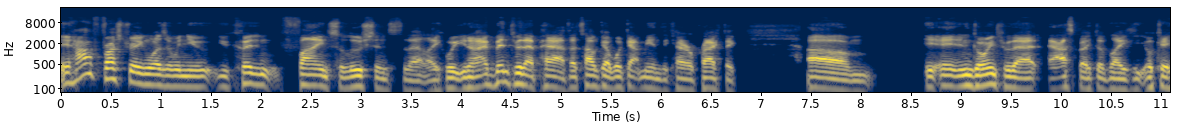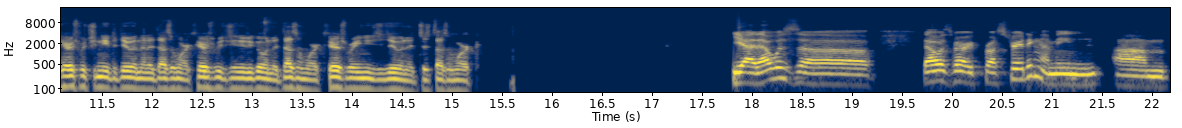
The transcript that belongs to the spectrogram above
And how frustrating was it when you you couldn't find solutions to that? Like, you know, I've been through that path. That's how got what got me into chiropractic. Um, and going through that aspect of like, okay, here's what you need to do, and then it doesn't work. Here's what you need to go, and it doesn't work. Here's what you need to do, and it just doesn't work. Yeah, that was uh, that was very frustrating. I mean, um,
